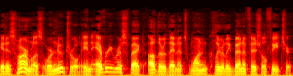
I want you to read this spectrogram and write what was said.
It is harmless or neutral in every respect other than its one clearly beneficial feature.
